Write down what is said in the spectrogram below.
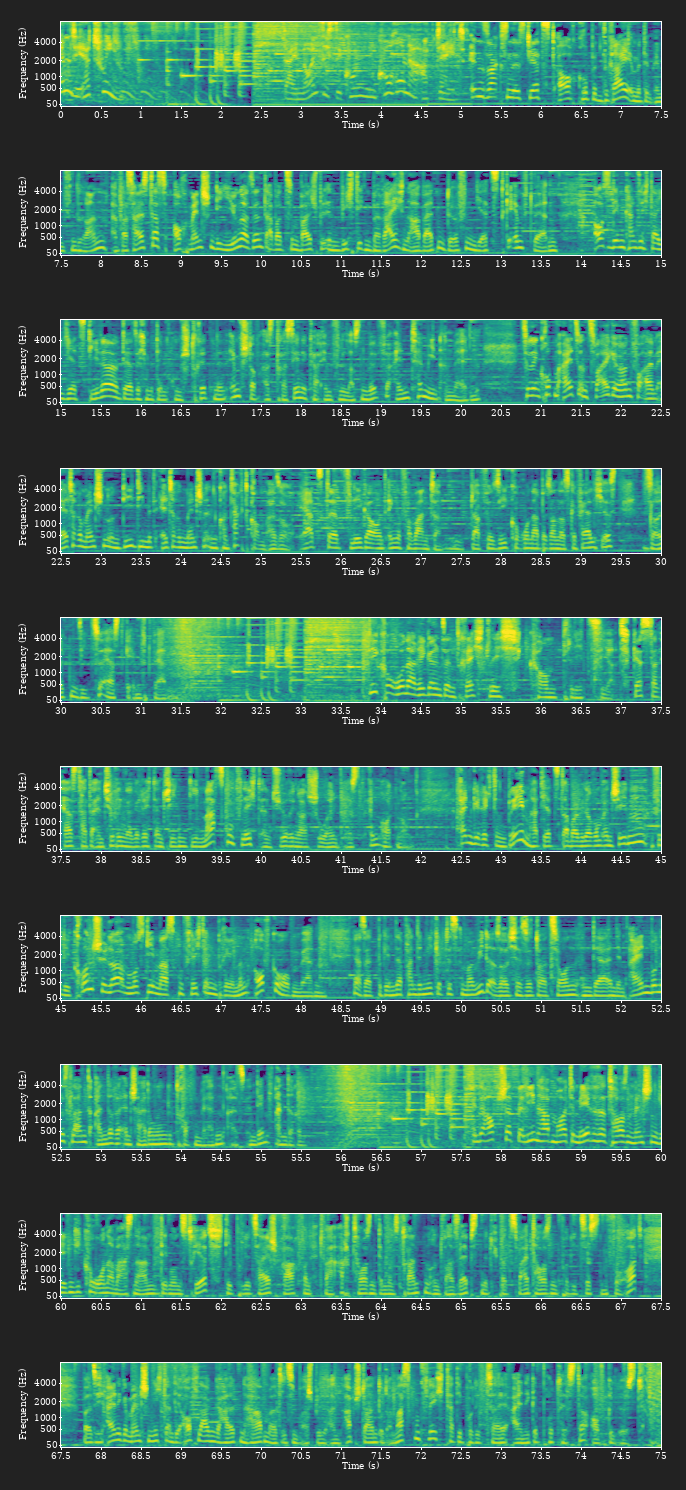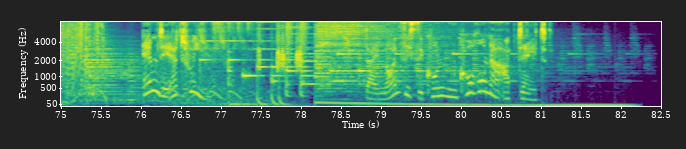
MDR Twins. Dein 90 Sekunden Corona-Update. In Sachsen ist jetzt auch Gruppe 3 mit dem Impfen dran. Was heißt das? Auch Menschen, die jünger sind, aber zum Beispiel in wichtigen Bereichen arbeiten, dürfen jetzt geimpft werden. Außerdem kann sich da jetzt jeder, der sich mit dem umstrittenen Impfstoff AstraZeneca impfen lassen will, für einen Termin anmelden. Zu den Gruppen 1 und 2 gehören vor allem ältere Menschen und die, die mit älteren Menschen in Kontakt kommen, also Ärzte, Pfleger und enge Verwandte. Da für sie Corona besonders gefährlich ist, sollten sie zuerst geimpft werden. Die Corona-Regeln sind rechtlich kompliziert. Gestern erst hatte ein Thüringer Gericht entschieden, die Maskenpflicht in Thüringer Schulen ist in Ordnung. Ein Gericht in Bremen hat jetzt aber wiederum entschieden, für die Grundschüler muss die Maskenpflicht in Bremen aufgehoben werden. Ja, seit Beginn der Pandemie gibt es immer wieder solche Situationen, in der in dem einen Bundesland andere Entscheidungen getroffen werden als in dem anderen. In der Hauptstadt Berlin haben heute mehrere tausend Menschen gegen die Corona-Maßnahmen demonstriert. Die Polizei sprach von etwa 8000 Demonstranten und war selbst mit über 2000 Polizisten vor Ort. Weil sich einige Menschen nicht an die Auflagen gehalten haben, also zum Beispiel an Abstand oder Maskenpflicht, hat die Polizei einige Proteste aufgelöst. MDR Twins. Dein 90 Sekunden Corona-Update.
